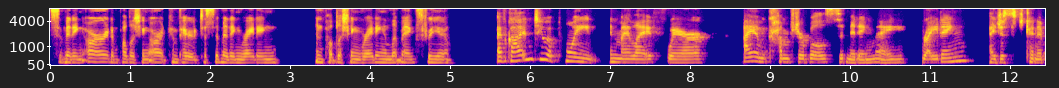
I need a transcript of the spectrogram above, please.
submitting art and publishing art compared to submitting writing and publishing writing and lit mags for you? I've gotten to a point in my life where I am comfortable submitting my writing. I just kind of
